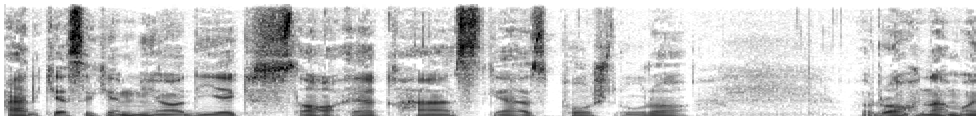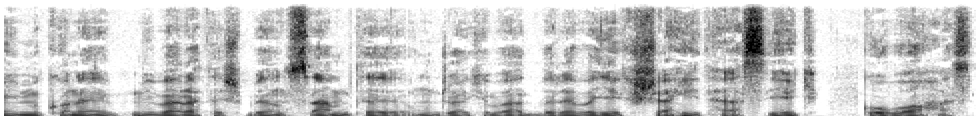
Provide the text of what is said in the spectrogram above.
هر کسی که میاد یک سائق هست که از پشت او را راهنمایی می‌کنه میبرتش به اون سمت اونجا که باید بره و یک شهید هست یک گواه هست.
